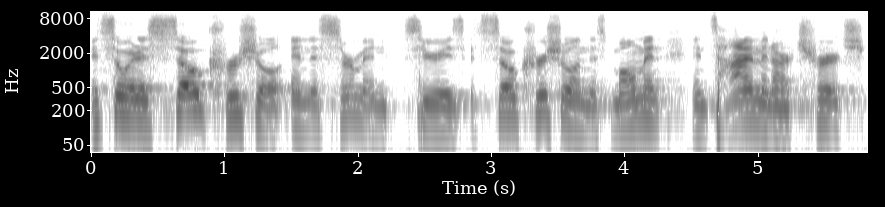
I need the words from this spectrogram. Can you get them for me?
And so it is so crucial in this sermon series, it's so crucial in this moment in time in our church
